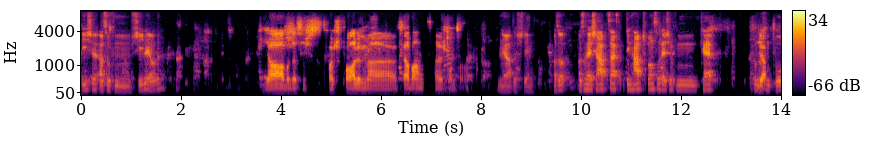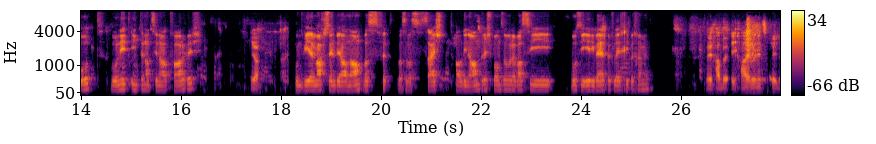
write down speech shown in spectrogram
T-Shirt, also auf dem Chile, oder? Ja, aber das ist fast vor allem äh, Verband-Sponsor. Ja, das stimmt. Also, also hast du hauptsächlich, dein Hauptsponsor hast du auf dem Cap und Ja. auf dem Boot, wo nicht international gefahren bist. Ja. Und wie machst du denn bei allen anderen? Was, für, also was sagst du all deinen anderen Sponsoren, was sie, wo sie ihre Werbefläche bekommen? Ich habe, ich habe nicht so viel.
